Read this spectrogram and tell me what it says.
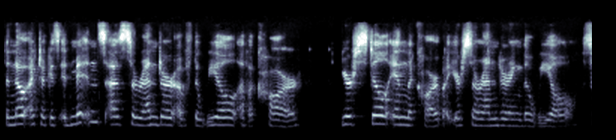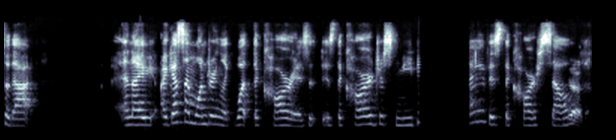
the note I took is admittance as surrender of the wheel of a car. You're still in the car, but you're surrendering the wheel. So that, and I I guess I'm wondering like what the car is. Is the car just me? Is the car self? Yes.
